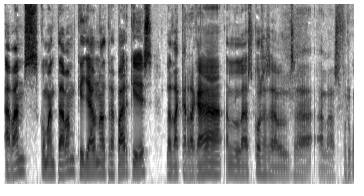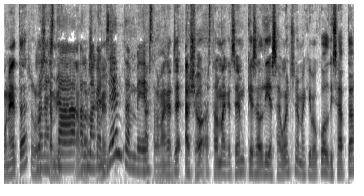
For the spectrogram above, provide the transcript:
abans comentàvem que hi ha una altra part que és la de carregar les coses als, a, a les furgonetes. o La d'estar al magatzem, camions. també. Estar al magatzem, això, estar al magatzem, que és el dia següent, si no m'equivoco, el dissabte.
